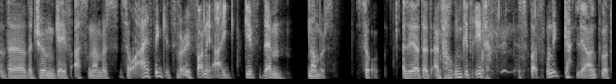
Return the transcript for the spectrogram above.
the, the German gave us numbers. So I think it's very funny. I give them numbers. So, also er hat halt einfach umgedreht. Das war so eine geile Antwort.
